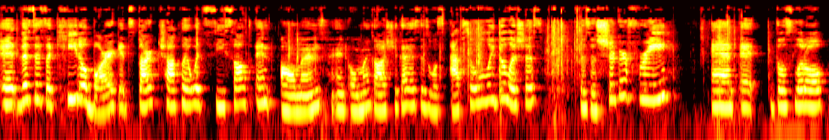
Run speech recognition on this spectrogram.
it, this is a keto bark. It's dark chocolate with sea salt and almonds. And oh my gosh, you guys, this was absolutely delicious. This is sugar-free and it those little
